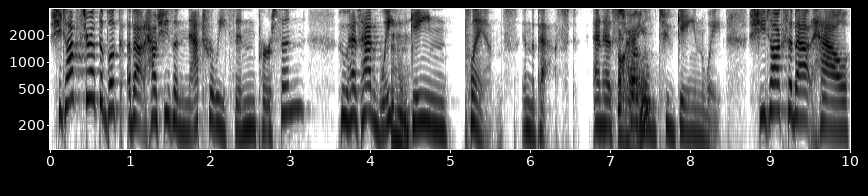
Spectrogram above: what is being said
She talks throughout the book about how she's a naturally thin person who has had weight Mm-hmm. gain plans in the past and has struggled to gain weight. She talks about how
